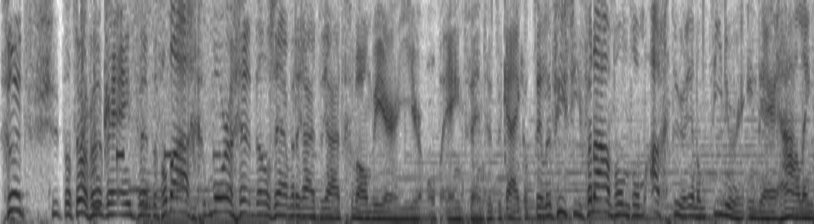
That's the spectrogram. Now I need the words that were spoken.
Goed, tot zover ook weer 120 vandaag. Morgen dan zijn we er uiteraard gewoon weer hier op 120 te kijken op televisie. Vanavond om 8 uur en om 10 uur in de herhaling.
